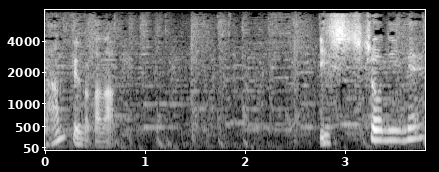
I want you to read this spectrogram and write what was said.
なんていうのかな、一緒にね、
